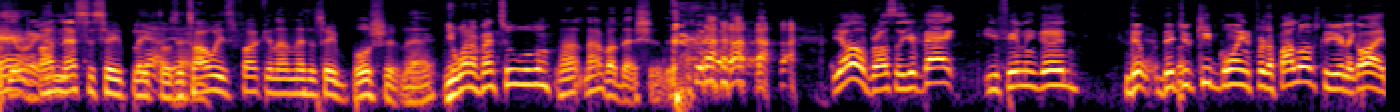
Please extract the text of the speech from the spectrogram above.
quiero Yeah. Unnecessary pleitos. Yeah, It's yeah. always fucking unnecessary bullshit, man. You want to vent too, Hugo? Not, not about that shit. Yo, bro. So you're back. You feeling good? Did, did you keep going for the follow ups? Because you're like, oh, I,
